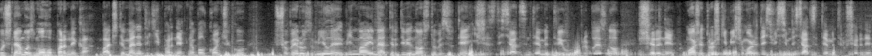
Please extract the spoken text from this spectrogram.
Почнемо з мого парника. Бачите, в мене такий парник на балкончику. Що ви розуміли, він має метр 90 висоти і 60 сантиметрів приблизно ширини. Може трошки більше, може десь 80 сантиметрів ширини.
